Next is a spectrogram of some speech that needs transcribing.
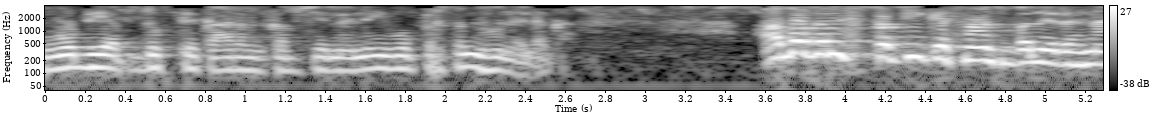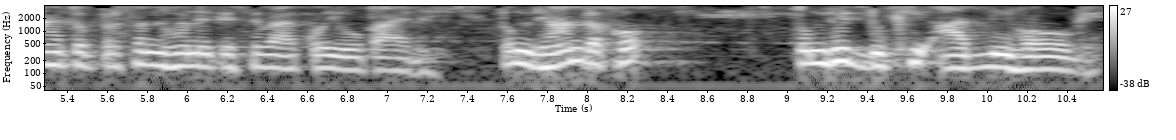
वो भी अब दुख के कारण कब्जे में नहीं, वो प्रसन्न होने लगा। अब अगर इस पति के साथ बने रहना है तो प्रसन्न होने के सिवाय कोई उपाय नहीं। तुम ध्यान रखो, तुम भी दुखी आदमी होोगे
